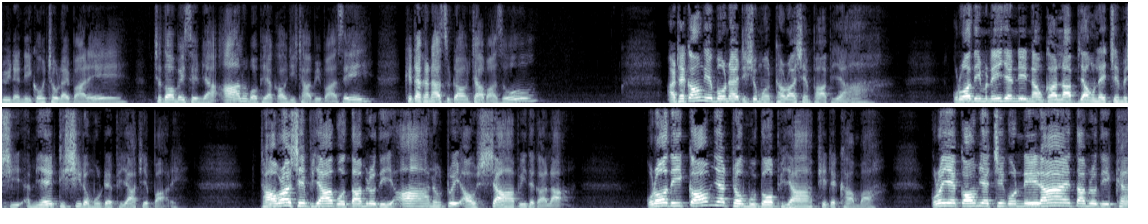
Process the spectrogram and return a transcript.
ပြုနေနေကုန်းချုပ်လိုက်ပါတယ်ချစ်တော်မိတ်ဆွေများအားလုံးကိုဘုရားကောင်းချီးချပေးပါစေခိတ္တခဏဆုတောင်းကြပါစို့အထက်ကောင်းငယ်ပေါ်၌တရှိမထာဝရရှင်ဖာဘုရား ကိုရောဒီမနေ့ရက်နေ့နောင်ကာလပြောင်းလဲခြင်းမရှိအမြဲတရှိတော်မူတဲ့ဘုရားဖြစ်ပါတယ်ထာဝရရှင်ဘုရားကိုတာမျိုးတို့ဒီအားလုံးတွေ့အောင်ရှာပြီးတကလားကိုရောဒီကောင်းမြတ်တော်မူသောဘုရားဖြစ်တဲ့ခါမှာကိုရောရဲ့ကောင်းမြတ်ခြင်းကိုနေတိုင်းတာမျိုးတို့ဒီခံ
